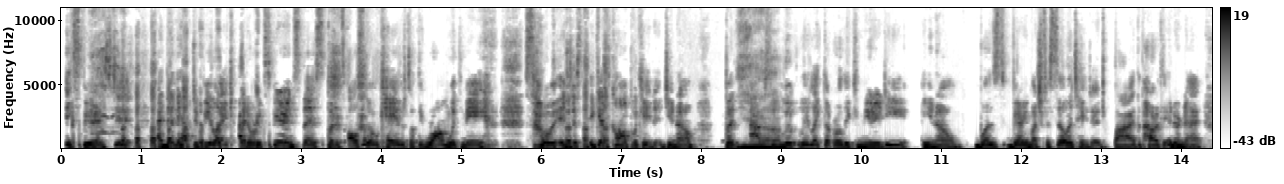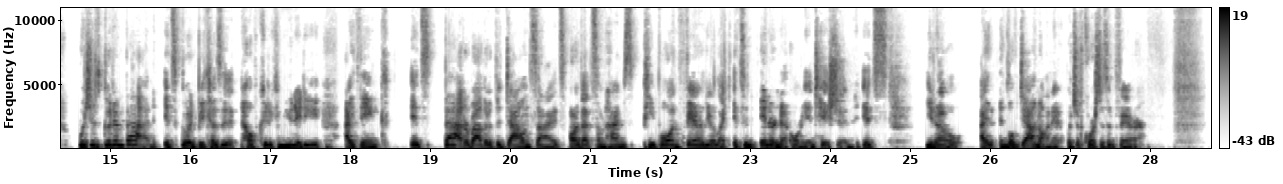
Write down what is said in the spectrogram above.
experienced it. and then they have to be like, I don't experience this, but it's also okay. There's nothing wrong with me. So it just, it gets complicated, you know? But yeah. absolutely, like the early community, you know, was very much facilitated by the power of the internet, which is good and bad. It's good because it helped create a community. I think it's bad, or rather, the downsides are that sometimes people unfairly are like, it's an internet orientation. It's, you know, I, and look down on it, which of course isn't fair.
